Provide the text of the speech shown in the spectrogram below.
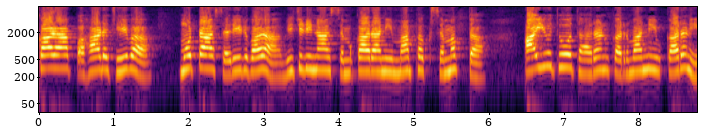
કાળા પહાડ જેવા મોટા શરીરવાળા વીજળીના ચમકારાની માફક ચમકતા આયુધો ધારણ કરવાને કારણે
